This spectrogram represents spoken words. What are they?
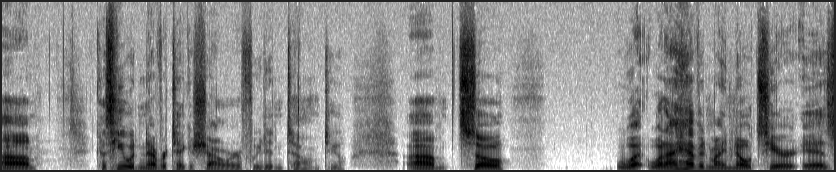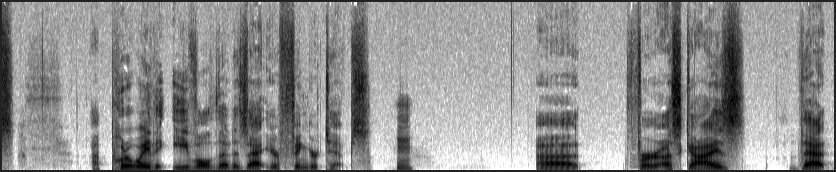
um, because he would never take a shower if we didn't tell him to. Um, so, what what I have in my notes here is, uh, put away the evil that is at your fingertips. Hmm. Uh, for us guys, that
